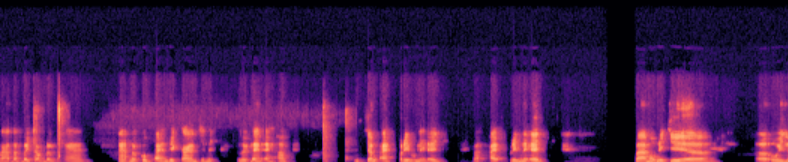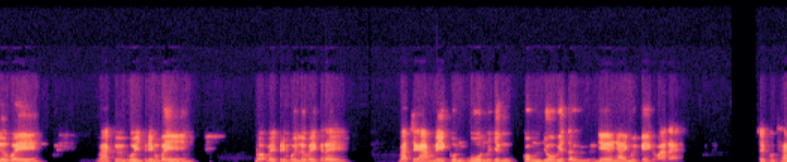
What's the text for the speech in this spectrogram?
បាទដើម្បីចង់ដឹងថាអនុគម n វាកើនជានិច្ច លើដែន s អត់អញ្ចឹង f' នៃ x បាទ f' នៃ x បាទមុខនេះជាអ៊ុយលើ v បាទគឺអ៊ុយព្រីម v ដក v ព្រីមអ៊ុយលើ v ការ៉េបាទអញ្ចឹងអាមេគុណ4នោះយើងកុំយកវាទៅញ៉ៃញ៉ៃមួយគេក៏បានដែរចឹងគូថា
